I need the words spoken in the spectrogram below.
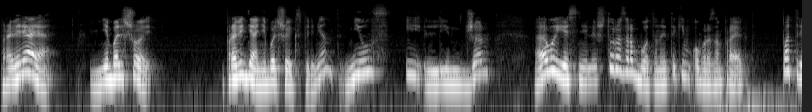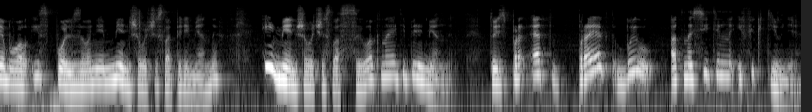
Проверяя небольшой, проведя небольшой эксперимент, Милс и Линджер выяснили, что разработанный таким образом проект – потребовал использования меньшего числа переменных и меньшего числа ссылок на эти переменные. То есть этот проект был относительно эффективнее,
